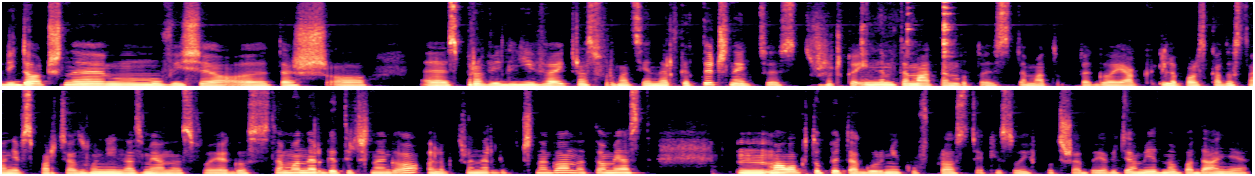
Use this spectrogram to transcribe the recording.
widoczny. Mówi się też o e, sprawiedliwej transformacji energetycznej, co jest troszeczkę innym tematem, bo to jest temat tego, jak ile Polska dostanie wsparcia z Unii na zmianę swojego systemu energetycznego, elektroenergetycznego. Natomiast mm, mało kto pyta górników wprost, jakie są ich potrzeby. Ja widziałam jedno badanie E,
